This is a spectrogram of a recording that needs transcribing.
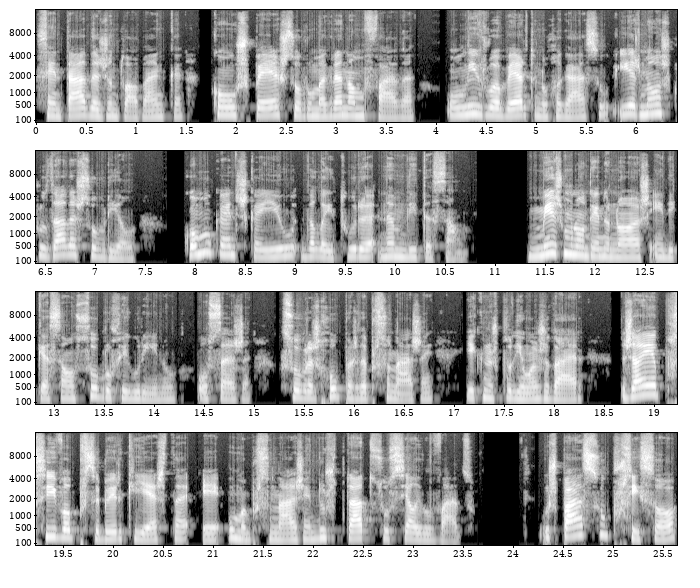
sentada junto à banca, com os pés sobre uma grande almofada, um livro aberto no regaço e as mãos cruzadas sobre ele, como quem descaiu da leitura na meditação. Mesmo não tendo nós indicação sobre o figurino, ou seja, sobre as roupas da personagem e que nos podiam ajudar, já é possível perceber que esta é uma personagem do estrato social elevado. O espaço, por si só,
